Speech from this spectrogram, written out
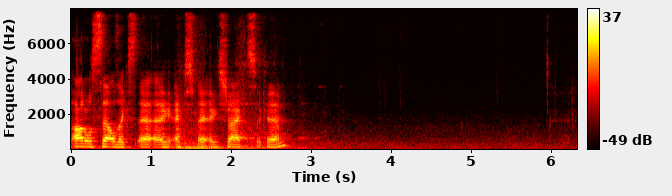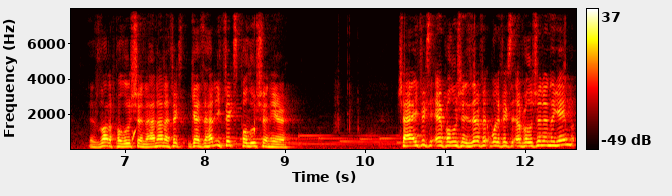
auto sells ex uh, ex uh, extracts, okay. There's a lot of pollution. How do I fix guys, how do you fix pollution here? Chat, how do you fix air pollution? Is there a way to fix air pollution in the game?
